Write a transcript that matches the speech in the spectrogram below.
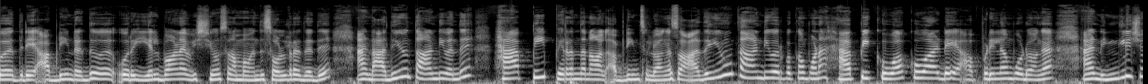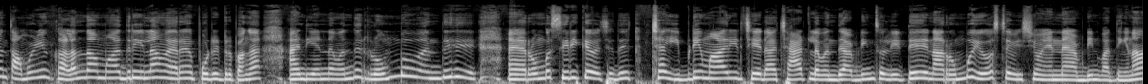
பர்த்டே அப்படின்றது ஒரு இயல்பான விஷயம். ஸோ நம்ம வந்து சொல்கிறது அது. அண்ட் அதையும் தாண்டி வந்து ஹாப்பி பிறந்த நாள் அப்படின்னு சொல்லுவாங்க. ஸோ அதையும் தாண்டி ஒரு பக்கம் போனால் ஹாப்பி குவா குவா டே அப்படிலாம் போடுவாங்க. அண்ட் இங்கிலீஷும் தமிழையும் கலந்த மாதிரிலாம் வேற போட்டுட்ருப்பாங்க அண்ட் என்னை வந்து ரொம்ப வந்து ரொம்ப சிரிக்க வச்சது சே இப்படி மாறிடுச்சேடா சேட்டில் வந்து அப்படின்னு சொல்லிட்டு நான் ரொம்ப யோசித்த விஷயம் என்ன அப்படின்னு பார்த்தீங்கன்னா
